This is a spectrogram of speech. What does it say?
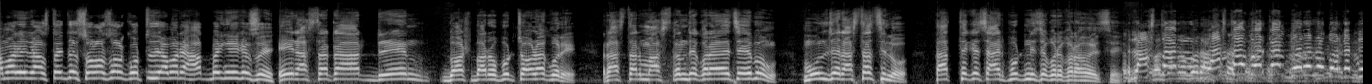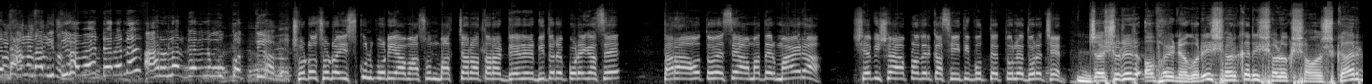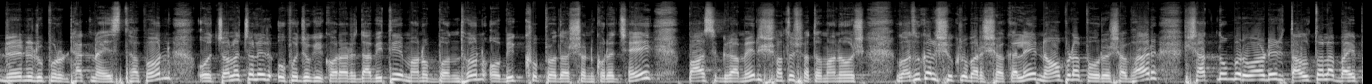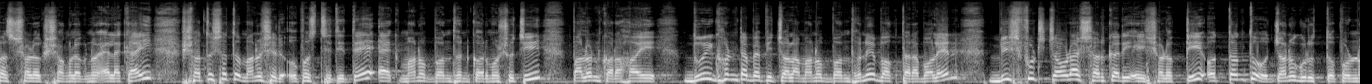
আমার এই রাস্তায় দিয়ে চলাচল করতে যে আমার হাত ভেঙে গেছে। এই রাস্তাটা ড্রেন দশ বারো ফুট চওড়া করে রাস্তার মাঝখান দিয়ে করা হয়েছে এবং মূল যে রাস্তা ছিল তার থেকে চার ফুট নিচে করে করা হয়েছে। রাস্তার রাস্তা দরকার ড্রেনও দরকার। ঢাকনা দিতে হবে ড্রেনে আর হলো ড্রেনে মুখ করতে হবে। ছোট ছোট স্কুল পড়িয়া মাসুম বাচ্চারা তারা ড্রেনের ভিতরে পড়ে গেছে। তারা আহত হয়েছে আমাদের মায়েরা। সে বিষয়ে আপনাদের কাছে ইতিপূর্বে তুলে ধরেছেন। যশোরের অভয়নগরে সরকারি সড়ক সংস্কার, ড্রেনের উপর ঢাকনা স্থাপন ও চলাচলের উপযোগী করার দাবিতে মানববন্ধন ও বিক্ষোভ প্রদর্শন করেছে পাঁচ গ্রামের শত শত মানুষ। গতকাল শুক্রবার সকালে নওপাড়া পৌরসভার সাত নম্বর ওয়ার্ডের তালতলা বাইপাস সড়ক সংলগ্ন এলাকায় শত শত মানুষের উপস্থিতিতে এক মানববন্ধন কর্মসূচি পালন করা হয়। দুই ঘণ্টাব্যাপী চলা মানববন্ধনে বক্তারা বলেন, বিশ ফুট চওড়া সরকারি এই সড়কটি অত্যন্ত জনগুরুত্বপূর্ণ।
